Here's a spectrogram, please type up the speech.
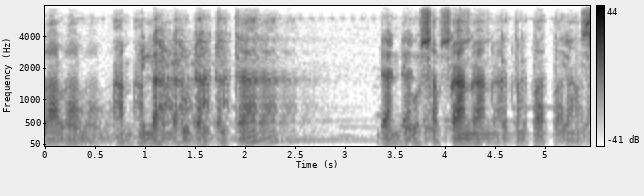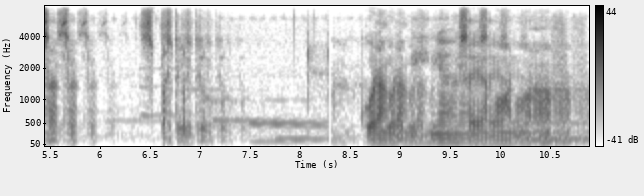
lalu ambillah ludah kita dan diusapkan ke tempat yang sakit. seperti itu. kurang lebihnya saya mohon maaf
